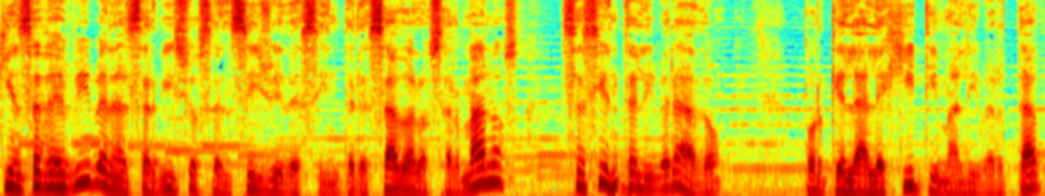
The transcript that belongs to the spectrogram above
Quien se desvive en el servicio sencillo y desinteresado a los hermanos se siente liberado, porque la legítima libertad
